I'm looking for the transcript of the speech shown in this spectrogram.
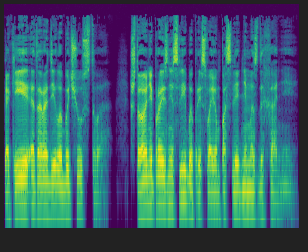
Какие это родило бы чувства? Что они произнесли бы при своем последнем издыхании?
